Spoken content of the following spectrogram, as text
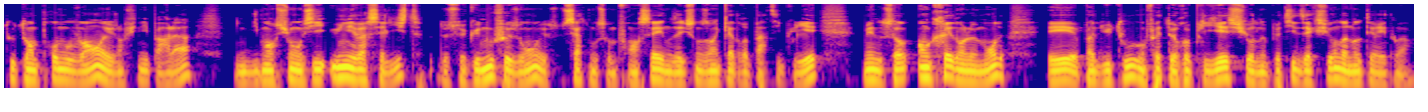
tout en promouvant, et j'en finis par là, une dimension aussi universaliste de ce que nous faisons. certes, nous sommes français et nous agissons dans un cadre particulier, mais nous sommes ancrés dans le monde et pas du tout, en fait, repliés sur nos petites actions dans nos territoires.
